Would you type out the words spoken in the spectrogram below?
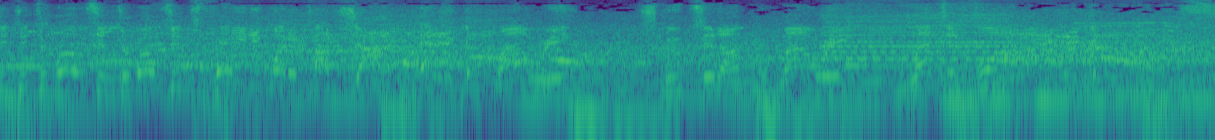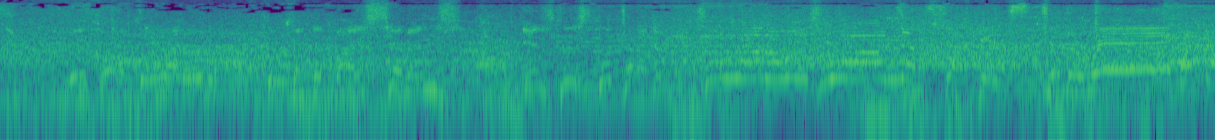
it to DeRozan. DeRozan's fading. What a tough shot. And it goes. Lowry scoops it up. Lowry lets it fly. And it goes. With off to Leonard, defended by Simmons. Is this the dagger? Toronto is one! Two seconds to the rim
